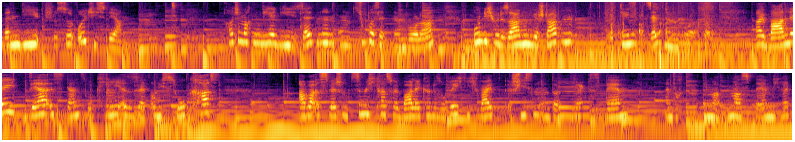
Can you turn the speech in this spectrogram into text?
Wenn die Schüsse Ultis wären. Heute machen wir die seltenen und super seltenen Brawler und ich würde sagen, wir starten mit den seltenen Brawlern. Bei Barley wäre es ganz okay, also es wäre jetzt auch nicht so krass, aber es wäre schon ziemlich krass, weil Barley könnte so richtig weit schießen und dann direkt Spam. Einfach immer, immer Spam direkt.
